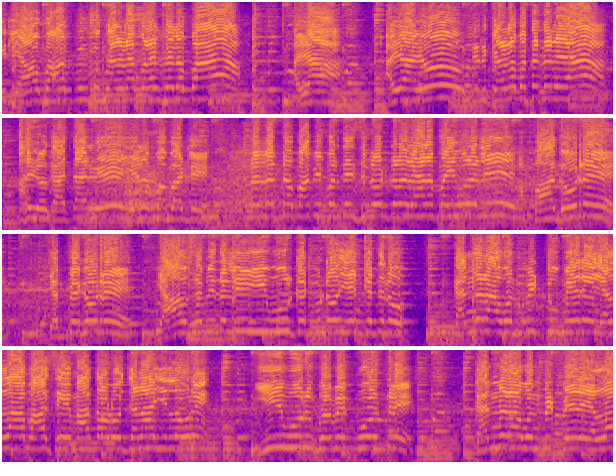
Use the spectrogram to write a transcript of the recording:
ಇಲ್ಲಿ ಯಾವ ಮಹಾತ್ಮಗೂ ಕನ್ನಡ ಬರಲ್ವೇನಪ್ಪ? ಅಯ್ಯ ಅಯ್ಯ, ಅಯ್ಯೋ ನಿನ್ ಕನ್ನಡ ಬರ್ತದಲ್ಲಯ್ಯ? ಅಯ್ಯೋ ಗಾತಾರ್ವಿ ಏನಪ್ಪ ಮಾಡ್ಲಿ? ನನ್ನಂತ ಬಾಬಿ ಪರದೇಶಿ ನೋಡ್ಕೊಳ್ಳೋರು ಯಾರಪ್ಪ ಈ ಊರಲ್ಲಿ? ಅಪ್ಪ, ಗೌಡ್ರೆ, ಕೆಂಪೇಗೌಡ್ರೆ, ಯಾವ ಸಮಯದಲ್ಲಿ ಈ ಊರ್ ಕಟ್ಬಿಟ್ಟು ಏನ್ ಕತೆನು ಕನ್ನಡ ಒಂದ್ ಬಿಟ್ಟು ಬೇರೆ ಎಲ್ಲಾ ಭಾಷೆ ಮಾತಾಡೋ ಜನ ಇಲ್ಲವ್ರೆ. ಈ ಊರಿಗೆ ಬರ್ಬೇಕು ಅಂದ್ರೆ ಕನ್ನಡ ಒಂದ್ ಬಿಟ್ಟು ಬೇರೆ ಎಲ್ಲಾ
